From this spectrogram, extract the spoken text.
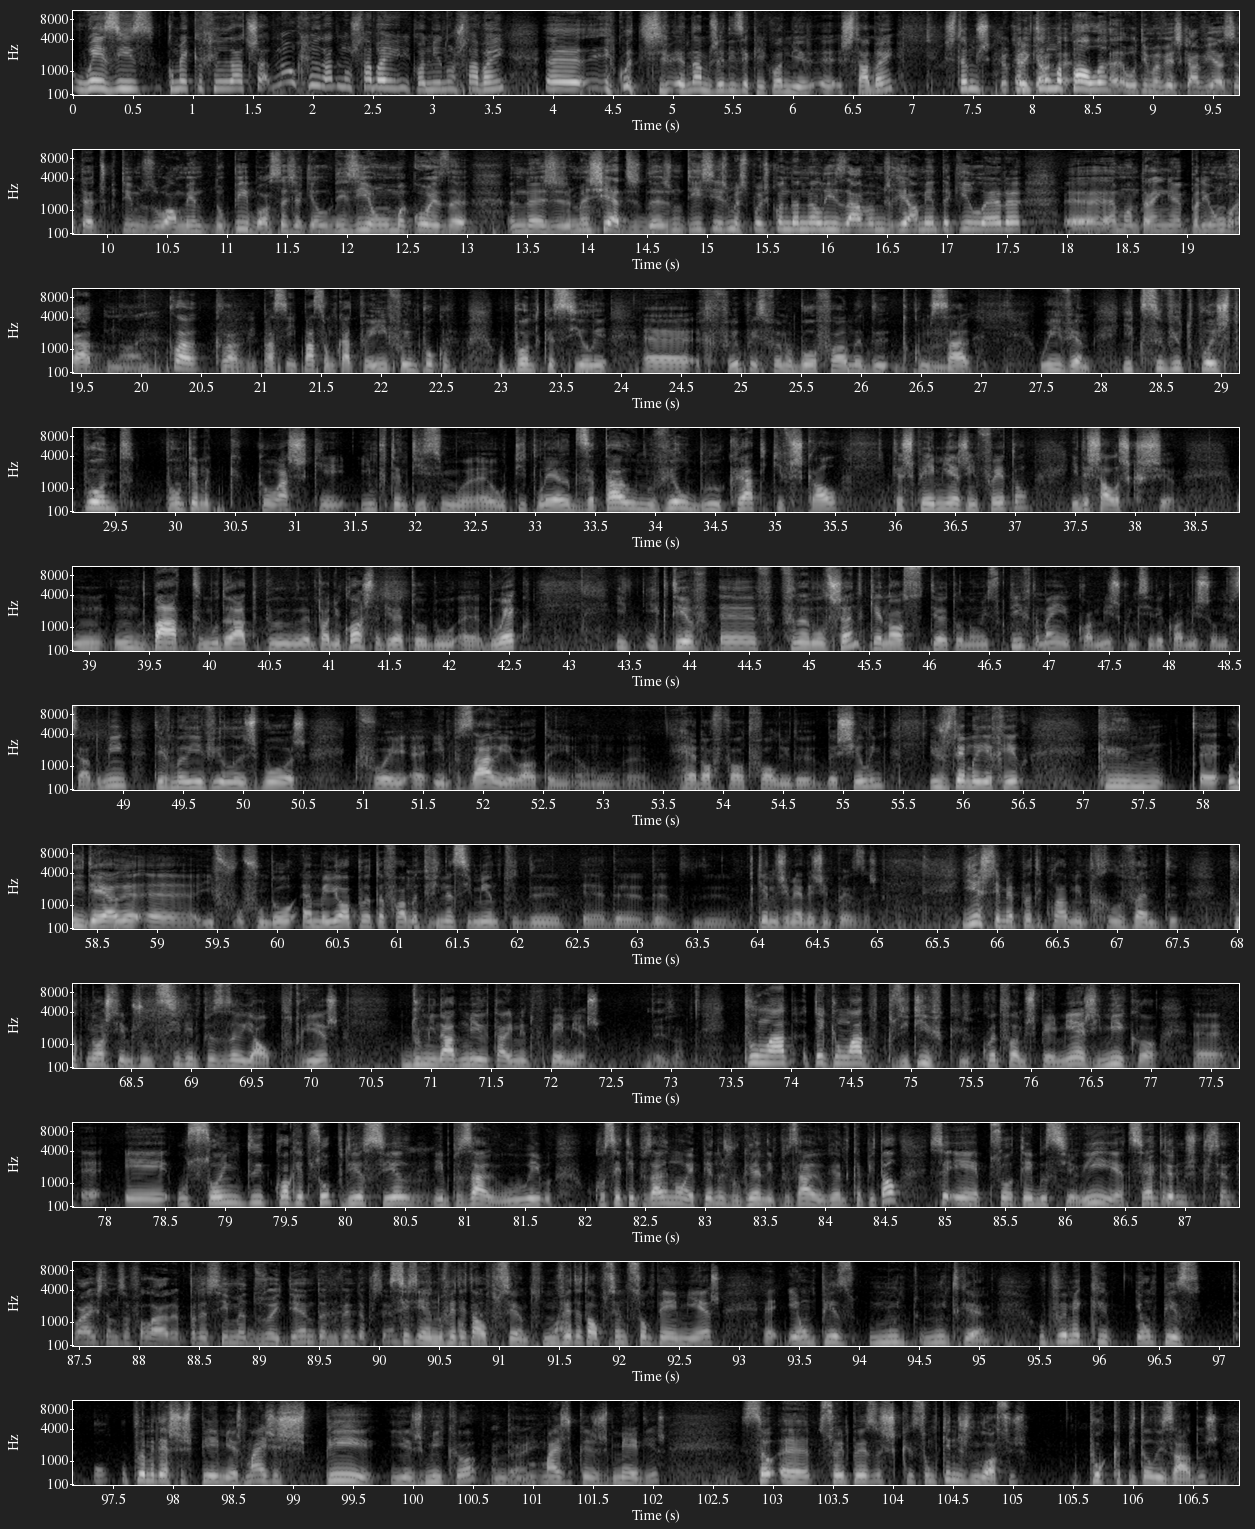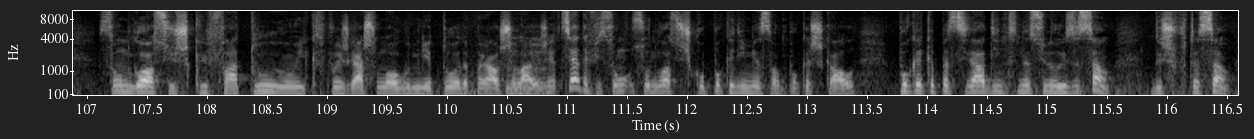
o exis, como é que a realidade está? Não, a realidade não está bem, a economia não está bem. Uh, enquanto andamos a dizer que a economia eh, está bem, estamos a meter uma pala. A, última vez que havia até discutimos o aumento do PIB, ou seja, que ele diziam uma coisa nas manchetes das notícias, mas depois quando analisávamos realmente aquilo era uh, a montanha para um rato, não é? Claro, claro, e passa, e passa um bocado por aí, foi um pouco o ponto que a Cília uh, referiu, por isso foi uma boa forma de, de começar hum. o evento. E que serviu depois de ponte para um tema que, que, eu acho que é importantíssimo. Eh, o título é Desatar o novelo burocrático e fiscal que as PMEs enfrentam e deixá-las crescer. Um, um, debate moderado por António Costa, diretor do, uh, do ECO, e, e, que teve uh, Fernando Alexandre, que é nosso diretor não executivo, uhum. também economista, conhecido economista da Universidade do Minho. Teve Maria Vilas Boas, que foi uh, empresário e agora tem um Head of Portfolio da Schilling. E o José Maria Rego, que eh, lidera uh, e fundou a maior plataforma de financiamento de, eh, de, de, de, pequenas e médias empresas. E este tema é particularmente relevante porque nós temos um tecido empresarial português dominado maioritariamente por PMEs. Exato. Por um lado, tem aqui um lado positivo, que quando falamos de PMEs e micro, é o sonho de qualquer pessoa poder ser empresário. Conceito de empresário não é apenas o grande empresário, o grande capital, é a pessoa que tem mercearia, etc. Em termos percentuais, estamos a falar para cima dos 80%, 90%? Sim, sim, é 90 okay. e tal por cento. 90 e tal por cento são PMEs, eh, é um peso muito, muito grande. O problema é que é um peso o problema destas PMEs, mais as P e as micro, okay. mais do que as médias, são, uh, são empresas que são pequenos negócios, pouco capitalizados, são negócios que faturam e que depois gastam logo o dinheiro todo a pagar os salários, uhum. etc. Enfim, são, são negócios com pouca dimensão, pouca escala, pouca capacidade de internacionalização, de exportação.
